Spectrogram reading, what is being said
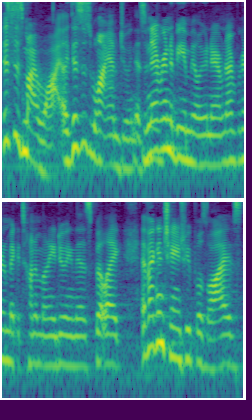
this is my why. Like this is why I'm doing this. I'm never going to be a millionaire. I'm never going to make a ton of money doing this. But like if I can change people's lives,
